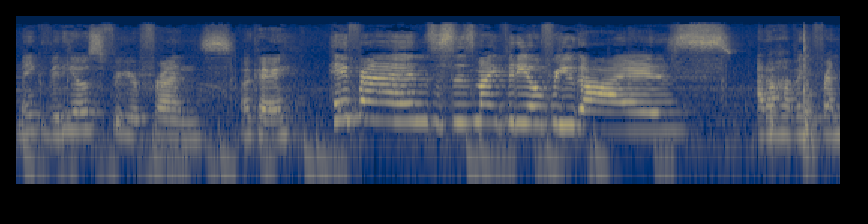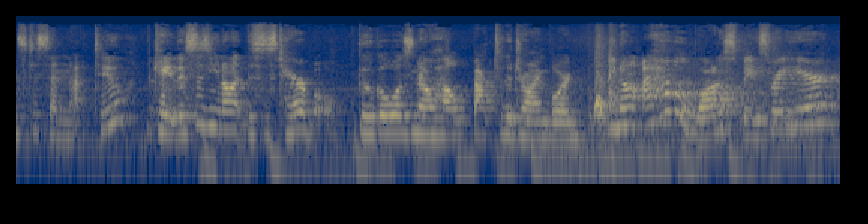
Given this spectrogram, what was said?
Make videos for your friends. Okay. Hey friends, this is my video for you guys. I don't have any friends to send that to. Okay, this is, you know what, this is terrible. Google was no help, back to the drawing board. You know, I have a lot of space right here,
